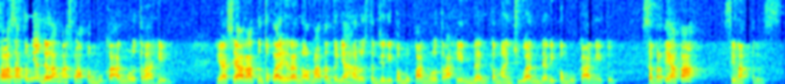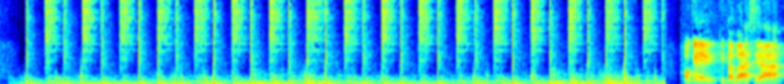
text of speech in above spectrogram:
Salah satunya adalah masalah pembukaan mulut rahim. Ya, syarat untuk lahiran normal tentunya harus terjadi pembukaan mulut rahim dan kemajuan dari pembukaan itu. Seperti apa? Simak terus. Oke, kita bahas ya.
